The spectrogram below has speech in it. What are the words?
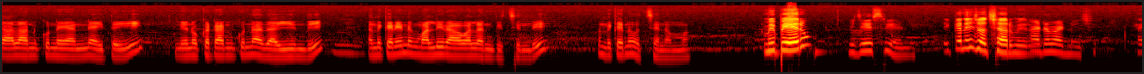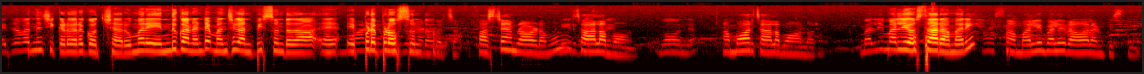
చాలా అనుకున్నాయి అన్నీ అవుతాయి నేను ఒకటి అనుకున్నా అది అయ్యింది. అందుకని నాకు మళ్ళీ రావాలనిపించింది. అందుకని వచ్చానమ్మా. మీ పేరు? విజయశ్రీ అండి. ఎక్కడి నుంచి వచ్చారు మీరు? హైదరాబాద్ నుంచి. హైదరాబాద్ నుంచి ఇక్కడ వరకు వచ్చారు. మరి ఎందుకనంటే మంచిగా అనిపిస్తుంటుందా? ఎ- ఎప్పుడెప్పుడు వస్తుంటారు? వచ్చాం. ఫస్ట్ టైం రావడము చాలా బాగుంది. బాగుందా? అమ్మవారు చాలా బాగున్నారు. మళ్ళీ మళ్ళీ వస్తారా మరి? వస్తాం. మళ్ళీ మళ్ళీ రావాలనిపిస్తుంది.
